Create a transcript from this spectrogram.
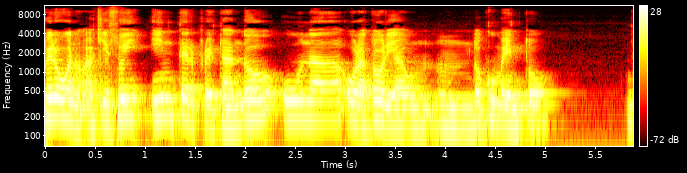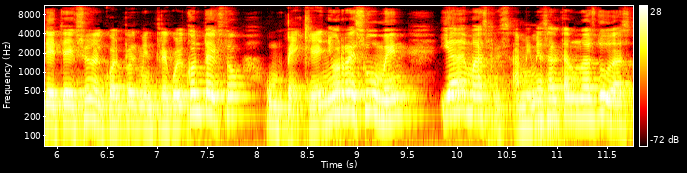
pero bueno, aquí estoy interpretando una oratoria, un, documento de texto en el cual pues me entregó el contexto, un pequeño resumen y además pues a mí me saltan unas dudas,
